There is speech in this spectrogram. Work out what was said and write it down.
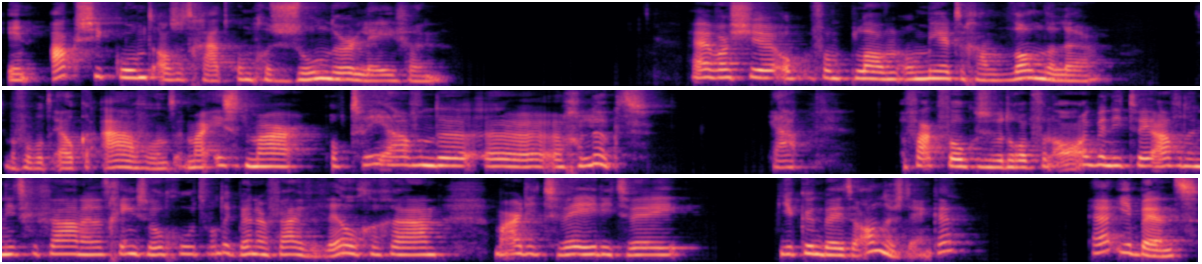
in actie komt als het gaat om gezonder leven. Was je op, van plan om meer te gaan wandelen, bijvoorbeeld elke avond, maar is het maar op twee avonden uh, gelukt? ja, vaak focussen we erop van, oh, ik ben die twee avonden niet gegaan en het ging zo goed, want ik ben er vijf wel gegaan. Maar die twee, die twee, je kunt beter anders denken. Je bent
